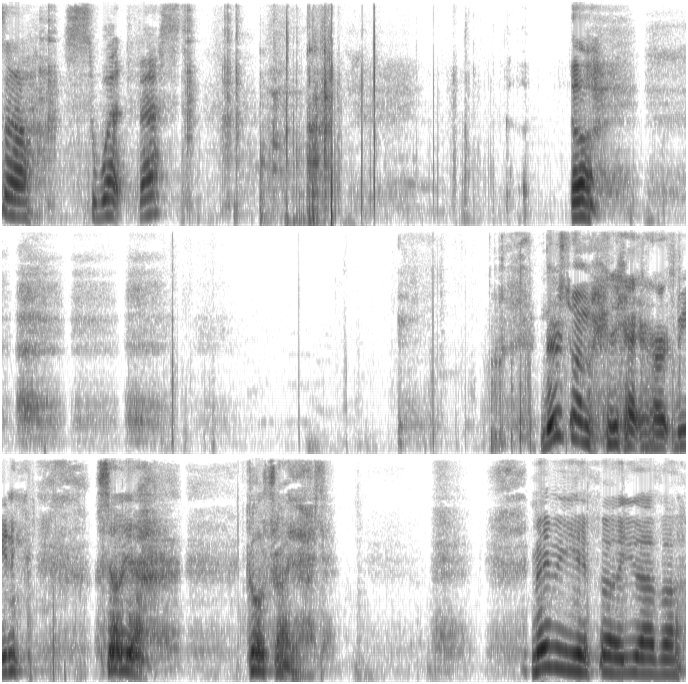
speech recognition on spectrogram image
That's a sweat fest. Ugh. This one might get your heart beating. So yeah, go try that. Maybe if uh, you have a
